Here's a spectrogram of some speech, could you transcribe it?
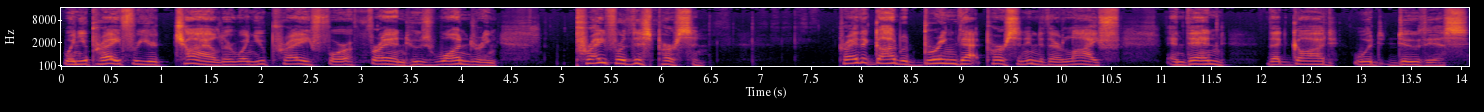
when you pray for your child or when you pray for a friend who's wandering, pray for this person. Pray that God would bring that person into their life and then that God would do this.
